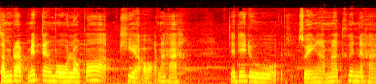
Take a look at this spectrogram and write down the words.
สำหรับเม็ดแตงโมเราก็เขี่ยออกนะคะ จะได้ดูสวยงามมากขึ้นนะคะ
